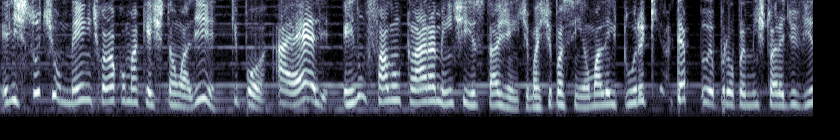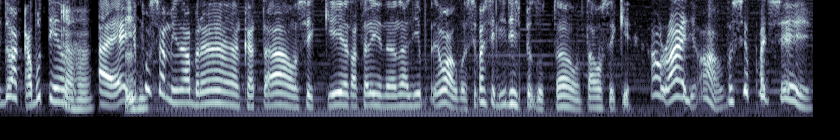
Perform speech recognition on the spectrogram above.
eles sutilmente colocam uma questão ali que, pô, a Ellie, eles não falam claramente isso, tá, gente? Mas, tipo assim, é uma leitura que até pra, pra minha história de vida eu acabo tendo. Uhum. A Ellie, uhum. pô, essa mina branca, tal, não sei o que, tá treinando ali. Ó, você vai ser líder de pelotão, tal, não sei o que. A Riley, ó, você pode ser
